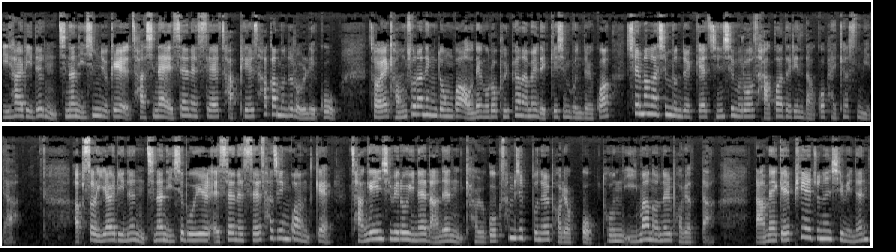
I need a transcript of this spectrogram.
이하린은 지난 26일 자신의 SNS에 자필 사과문을 올리고 저의 경솔한 행동과 언행으로 불편함을 느끼신 분들과 실망하신 분들께 진심으로 사과드린다고 밝혔습니다. 앞서 이하린은 지난 25일 SNS의 사진과 함께 장애인 시위로 인해 나는 결국 30분을 버렸고 돈 2만 원을 버렸다. 남에게 피해주는 시위는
